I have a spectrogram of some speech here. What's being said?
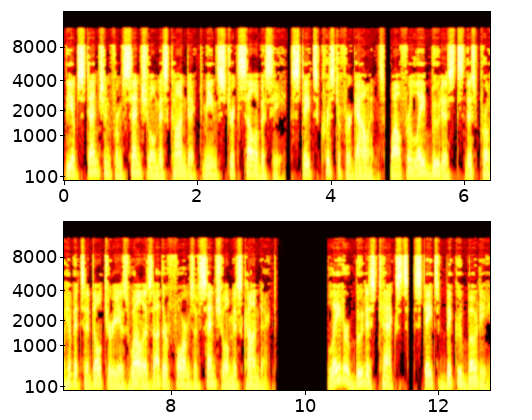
the abstention from sensual misconduct means strict celibacy, states Christopher Gowans, while for lay Buddhists this prohibits adultery as well as other forms of sensual misconduct. Later Buddhist texts, states Bhikkhu Bodhi,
